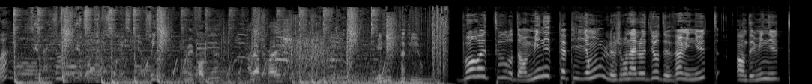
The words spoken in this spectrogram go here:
Quoi Ce matin Oui. On n'est pas bien À la fraîche Minute Papillon. Bon retour dans Minute Papillon, le journal audio de 20 minutes en 2 minutes.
